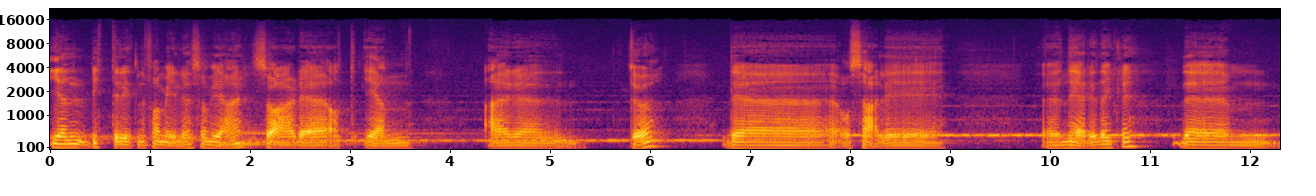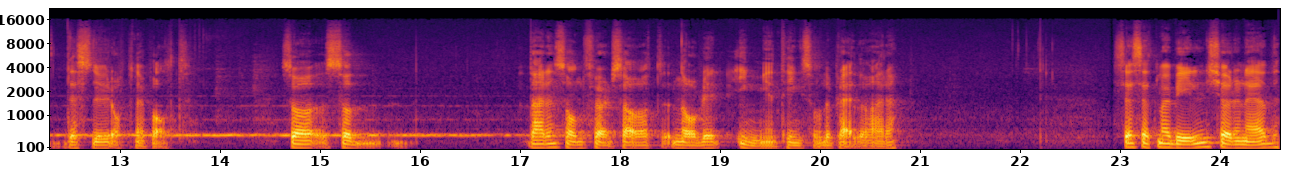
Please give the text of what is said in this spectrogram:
I en bitte liten familie som vi er, så er det at én er eh, død, det, og særlig eh, Nerid, egentlig, det, det snur opp ned på alt. Så, så det er en sånn følelse av at nå blir ingenting som det pleide å være. Så jeg setter meg i bilen, kjører ned.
